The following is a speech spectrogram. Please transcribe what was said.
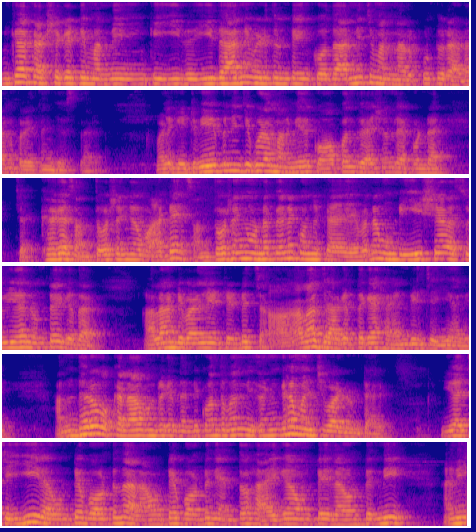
ఇంకా కక్ష కట్టి మనని ఇంక ఈ ఈ దారిని పెడుతుంటే ఇంకో దారి నుంచి మనం నరుక్కుంటూ రావడానికి ప్రయత్నం చేస్తారు. వాళ్ళకి ఎటువైపు నుంచి కూడా మన మీద కోపం ద్వేషం లేకుండా చక్కగా సంతోషంగా అంటే సంతోషంగా ఉండకపోయినా కొంచెం ఎవరైనా ఉండి ఈర్ష అసూయాలు ఉంటాయి కదా. అలాంటి వాళ్ళని ఏంటంటే చాలా జాగ్రత్తగా హ్యాండిల్ చేయాలి అందరూ ఒకలా ఉండరు కదండి. కొంతమంది నిజంగా మంచి వాళ్ళు ఉంటారు. ఇలా చెయ్యి ఇలా ఉంటే బాగుంటుంది అలా ఉంటే బాగుంటుంది ఎంతో హాయిగా ఉంటే ఇలా ఉంటుంది అని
